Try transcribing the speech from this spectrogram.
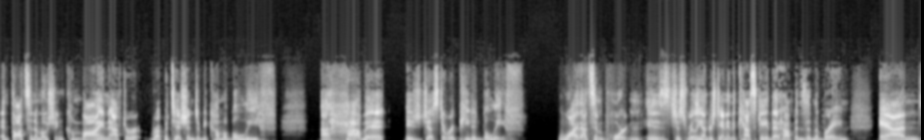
and thoughts and emotion combine after repetition to become a belief. A habit is just a repeated belief. Why that's important is just really understanding the cascade that happens in the brain. And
